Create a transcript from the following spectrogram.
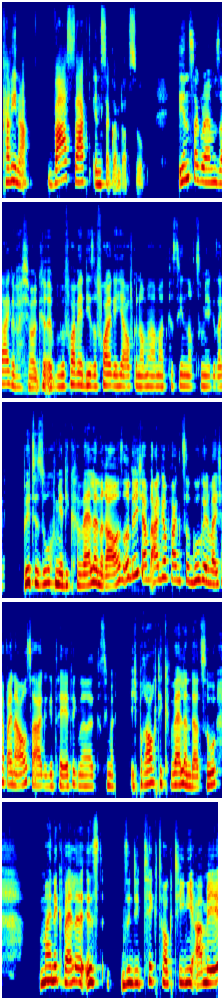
Karina, was sagt Instagram dazu? Instagram sagt, bevor wir diese Folge hier aufgenommen haben, hat Christine noch zu mir gesagt, bitte such mir die Quellen raus. Und ich habe angefangen zu googeln, weil ich habe eine Aussage getätigt. Und dann hat Christine ich brauche die Quellen dazu. Meine Quelle ist sind die TikTok-Teenie-Armee.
